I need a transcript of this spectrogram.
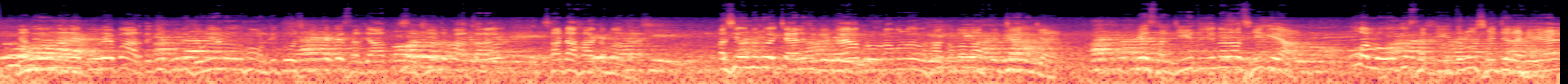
ਜਾਂਦੇ ਉਹਨਾਂ ਨੇ ਪੂਰੇ ਭਾਰਤ ਦੀ, ਪੂਰੀ ਦੁਨੀਆ ਨੂੰ ਦਿਖਾਉਣ ਦੀ ਕੋਸ਼ਿਸ਼ ਕੀਤੀ ਕਿ ਸਰਜਾਤ, ਸਰਜੀਤ ਪਾਤਰ ਸਾਡਾ ਹਾਕਮ ਆ। ਅਸੀਂ ਉਹਨਾਂ ਨੂੰ ਇਹ ਚੈਲੰਜ ਕੀਤਾ ਆ ਪ੍ਰੋਗਰਾਮ ਨੂੰ ਹਾਕਮਾਂ ਵਾਸਤੇ ਚੈਲੰਜ ਹੈ ਕਿ ਸਰਜੀਤ ਜਿਨ੍ਹਾਂ ਦਾ ਸੀ ਗਿਆ, ਉਹ ਲੋਕ ਸਰਜੀਤ ਨੂੰ ਸਿੰਜ ਰਹੇ ਐ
